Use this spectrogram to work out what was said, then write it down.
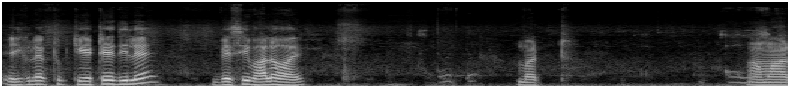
এইগুলো একটু কেটে দিলে বেশি ভালো হয়। বাট আমার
